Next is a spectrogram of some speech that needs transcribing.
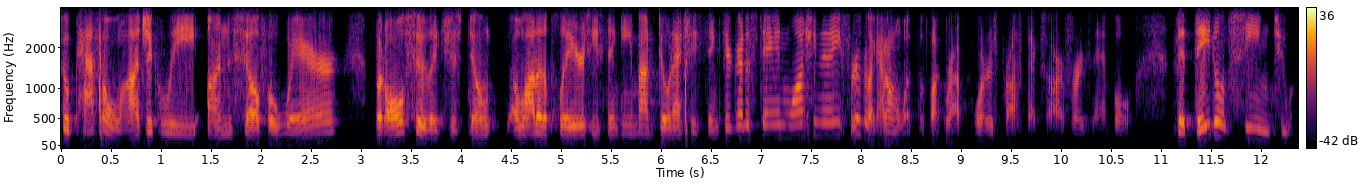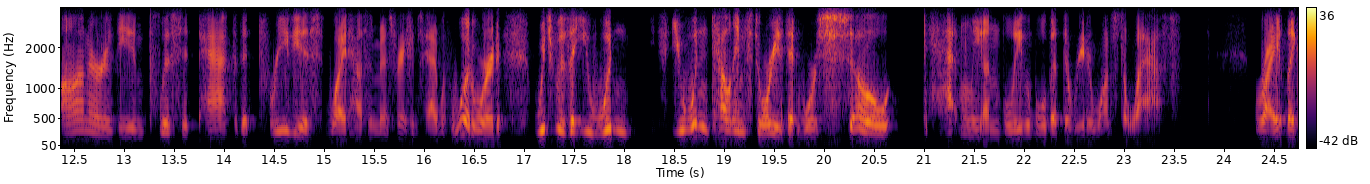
so pathologically unself-aware, but also like just don't. A lot of the players he's thinking about don't actually think they're going to stay in Washington any further. Like I don't know what the fuck Rob Porter's prospects are, for example. That they don't seem to honor the implicit pact that previous White House administrations had with Woodward, which was that you wouldn't you wouldn't tell him stories that were so patently unbelievable that the reader wants to laugh. Right? Like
